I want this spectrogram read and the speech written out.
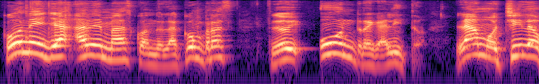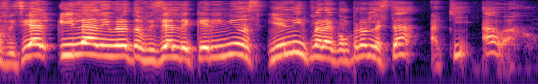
Con ella, además, cuando la compras, te doy un regalito la mochila oficial y la libreta oficial de Kerry News. Y el link para comprarla está aquí abajo.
